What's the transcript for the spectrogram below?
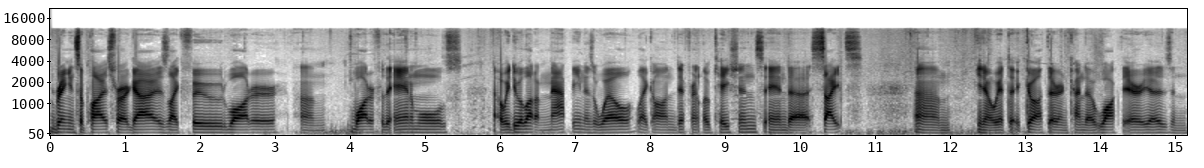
bringing supplies for our guys like food, water, um, water for the animals. Uh, we do a lot of mapping as well, like on different locations and uh, sites. Um, you know, we have to go out there and kind of walk the areas and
